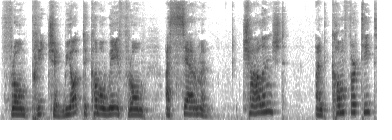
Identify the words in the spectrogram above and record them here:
from preaching, we ought to come away from a sermon challenged and comforted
